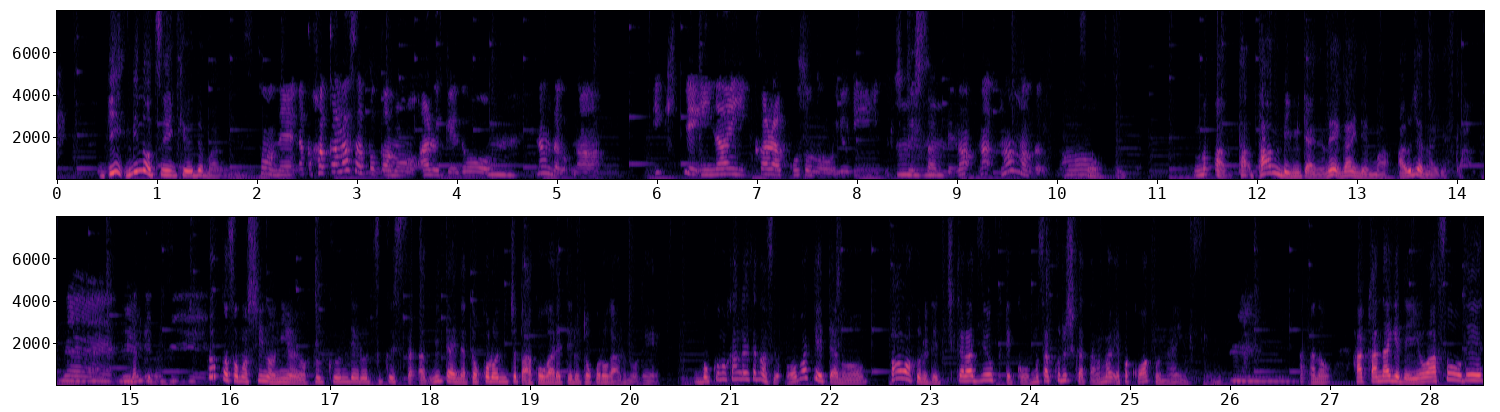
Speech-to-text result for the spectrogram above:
美美の追求でもあるんです。そうね。なんか儚さとかもあるけど、うんなんだろうな。生きていないからこそのより美しさってな、な、なんなんだろうな。そう。まあ、た単美みたいなね、概念もあるじゃないですか。なんていうちょっとその死の匂いを含んでる美しさみたいなところにちょっと憧れてるところがあるので、僕の考え方なんですけど、お化けってあの、パワフルで力強くて、こう、むさ苦しかったらあんまりやっぱ怖くないんですよね。うん。あの、儚げで弱そうでっ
